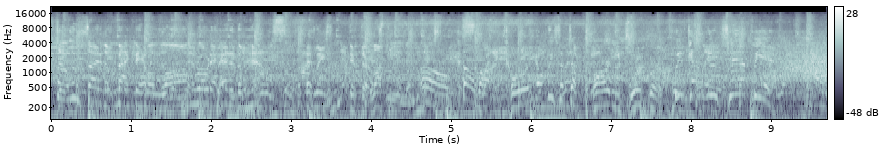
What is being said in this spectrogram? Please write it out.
Let's not lose sight of the fact they have a long road ahead of them now. At least, if they're lucky. Oh, come on, Corey. Don't be such a party pooper. We've got a new champion.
